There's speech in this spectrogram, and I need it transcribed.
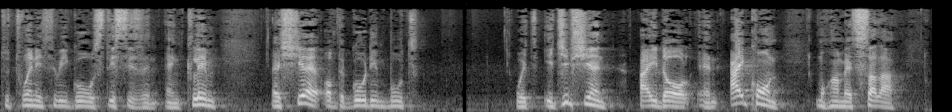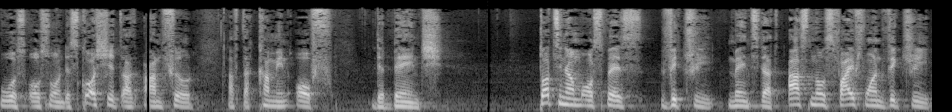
to 23 goals this season and claim a share of the Golden Boot with Egyptian idol and icon Mohamed Salah, who was also on the score sheet at Anfield after coming off the bench. Tottenham Hotspur's victory meant that Arsenal's 5 1 victory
